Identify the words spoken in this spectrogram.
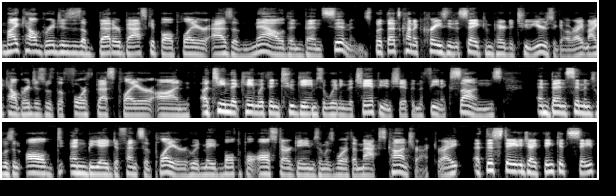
Mikal Bridges is a better basketball player as of now than Ben Simmons, but that's kind of crazy to say compared to two years ago, right? Mikal Bridges was the fourth best player on a team that came within two games of winning the championship in the Phoenix Suns. And Ben Simmons was an all NBA defensive player who had made multiple all star games and was worth a max contract, right? At this stage, I think it's safe.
